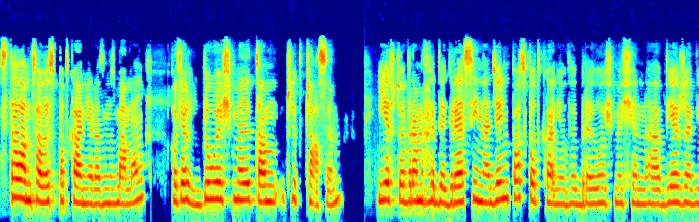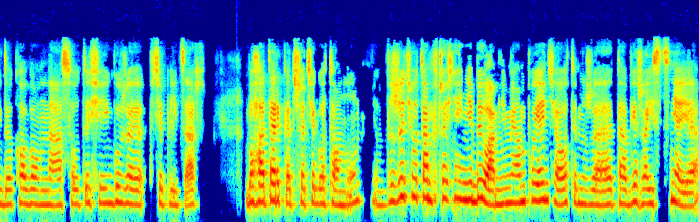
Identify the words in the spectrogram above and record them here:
Stałam całe spotkanie razem z mamą, chociaż byłyśmy tam przed czasem. I jeszcze w ramach dygresji, na dzień po spotkaniu wybrałyśmy się na wieżę widokową na Sołtysiej Górze w Cieplicach, bohaterkę trzeciego tomu. W życiu tam wcześniej nie byłam, nie miałam pojęcia o tym, że ta wieża istnieje.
